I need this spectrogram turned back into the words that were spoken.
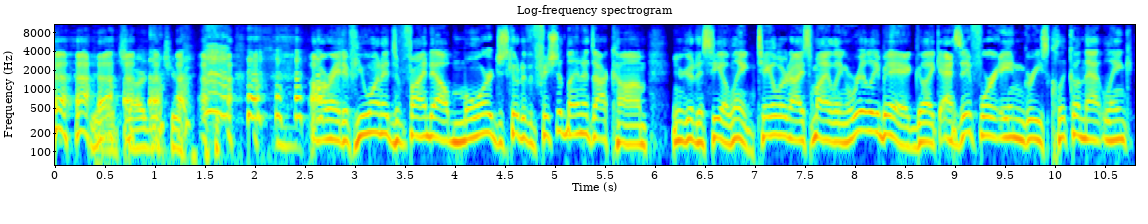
Yeah, charge it. To, All right. If you wanted to find out more, just go to thefishatlanta.com. And you're going to see a link. Taylor and I smiling really big, like as if we're in Greece. Click on that link,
